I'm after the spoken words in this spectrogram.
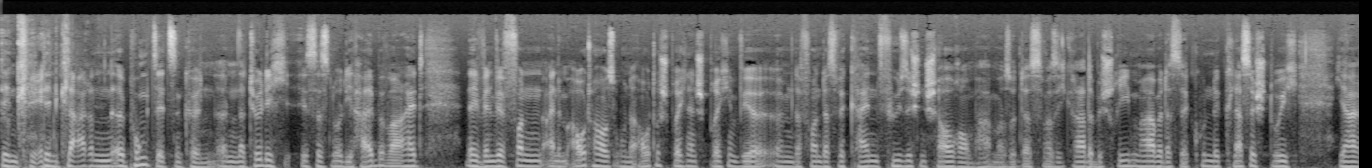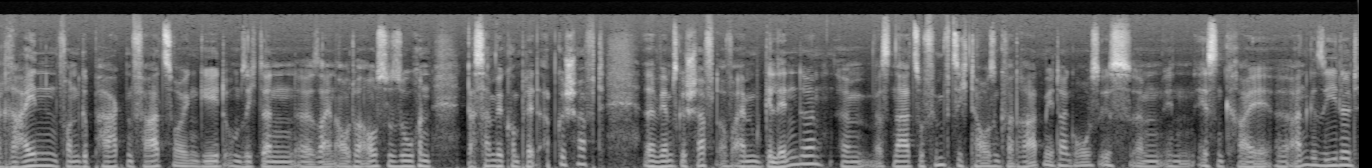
den, okay. den klaren äh, Punkt setzen können. Ähm, natürlich ist das nur die halbe Wahrheit. Wenn wir von einem Autohaus ohne Autos sprechen, dann sprechen wir ähm, davon, dass wir keinen physischen Schauraum haben. Also das, was ich gerade beschrieben habe, dass der Kunde klassisch durch ja, Reihen von geparkten Fahrzeugen geht, um sich dann äh, sein Auto auszusuchen, das haben wir komplett abgeschafft. Äh, wir haben es geschafft, auf einem Gelände, ähm, was nahezu 50.000 Quadratmeter groß ist, ähm, in Essen-Krei äh, angesiedelt,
